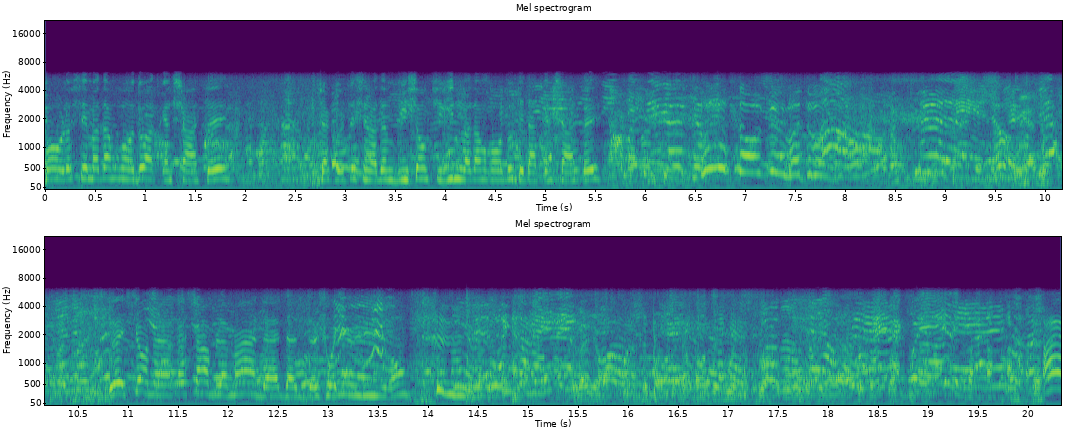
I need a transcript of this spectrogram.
Bon, là, c'est Madame Rondeau en train de chanter. Puis à côté, c'est Madame Buisson qui rit de Madame Rondeau qui est en train de chanter. Ton film va trop drôle. Là, ici, on a un rassemblement de, de, de joyeux lurons. Racontez-vous histoire. vous, Monsieur Lancette, 72 ans. Un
